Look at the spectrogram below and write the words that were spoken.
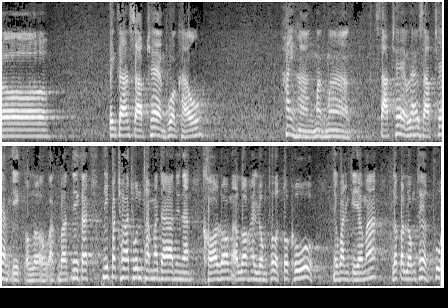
รอ เป็นการสาบแช่งพวกเขาให้ห่างมาก ๆ สาบแช่งแล้วสาบแช่งอีกอัลลอฮฺอักบัดนี่กันนี่ประชาชนธรรมดาเนี่ยนะขอร้องอัลลอฮฺให้ลงโทษตัวครู ในวันกิยามะแล้วก็ลงโทษผู้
